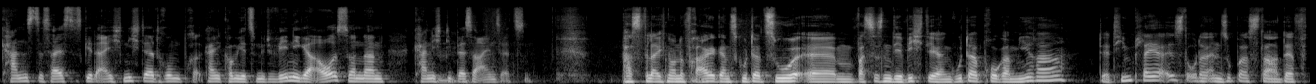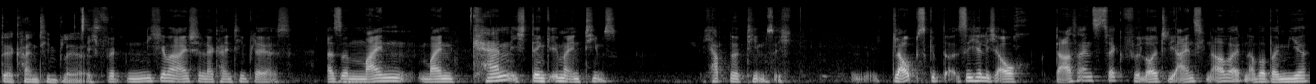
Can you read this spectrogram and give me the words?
kannst. Das heißt, es geht eigentlich nicht darum, kann ich komme jetzt mit weniger aus, sondern kann ich die mhm. besser einsetzen. Passt vielleicht noch eine Frage ganz gut dazu. Ähm, was ist denn dir wichtiger, ein guter Programmierer, der Teamplayer ist, oder ein Superstar-Dev, der kein Teamplayer ist? Ich würde nicht jemanden einstellen, der kein Teamplayer ist. Also mein, mein Kern, ich denke immer in Teams. Ich habe nur Teams. Ich, ich glaube, es gibt sicherlich auch Daseinszweck für Leute, die einzeln arbeiten, aber bei mir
